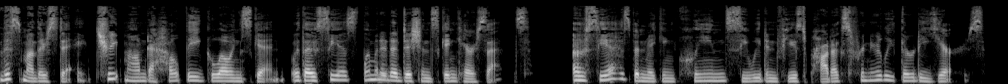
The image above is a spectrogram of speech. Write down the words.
This Mother's Day, treat mom to healthy, glowing skin with Osea's limited edition skincare sets. Osea has been making clean, seaweed infused products for nearly 30 years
